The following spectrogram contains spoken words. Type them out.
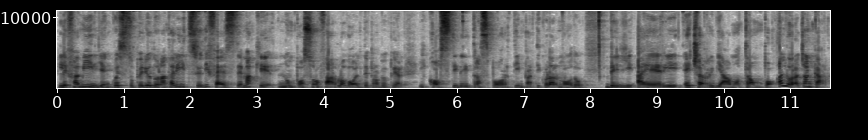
le famiglie in questo periodo natalizio e di feste, ma che non possono farlo a volte proprio per i costi dei trasporti, in particolar modo degli aerei e ci arriviamo tra un po'. Allora Giancarlo,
